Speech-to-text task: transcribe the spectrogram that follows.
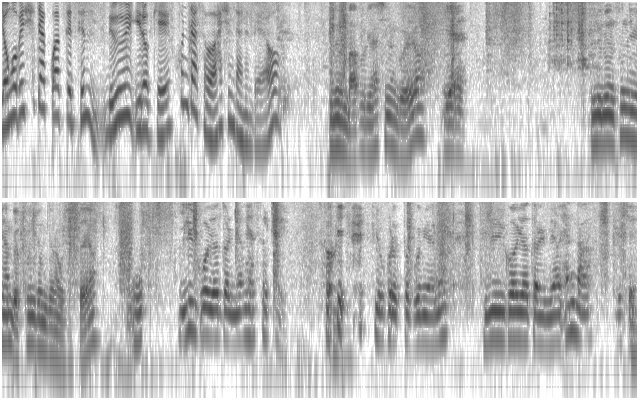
영업의 시작과 끝은 늘 이렇게 혼자서 하신다는데요. 오늘 마무리 하시는 거예요? 예. 오늘은 손님이 한 몇 분 정도 나 오셨어요? 오, 일곱, 여덟 명 했을 거예요. 여기, 요거로 또 보면은 일곱, 여덟 명 했나? 이렇게.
